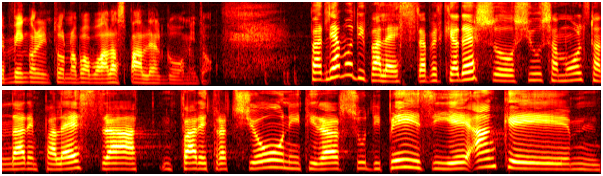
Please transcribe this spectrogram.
avvengono intorno proprio alla spalla e al gomito. Parliamo di palestra perché adesso si usa molto andare in palestra, fare trazioni, tirar su di pesi e anche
